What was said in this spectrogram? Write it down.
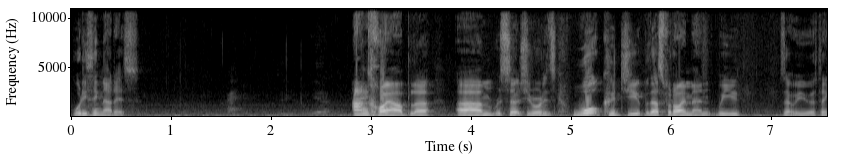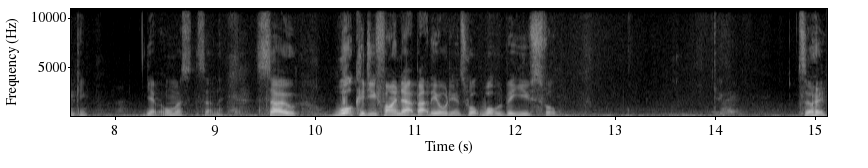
What do you think that is? Incroyable. Um, research your audience. What could you? but That's what I meant. Were you? Is that what you were thinking? Yeah, almost certainly. So what could you find out about the audience? What, what would be useful? Sorry,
